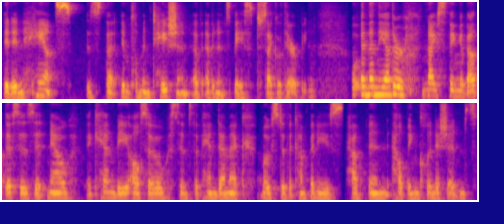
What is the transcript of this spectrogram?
it enhances is the implementation of evidence based psychotherapy. And then the other nice thing about this is it now it can be also since the pandemic most of the companies have been helping clinicians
